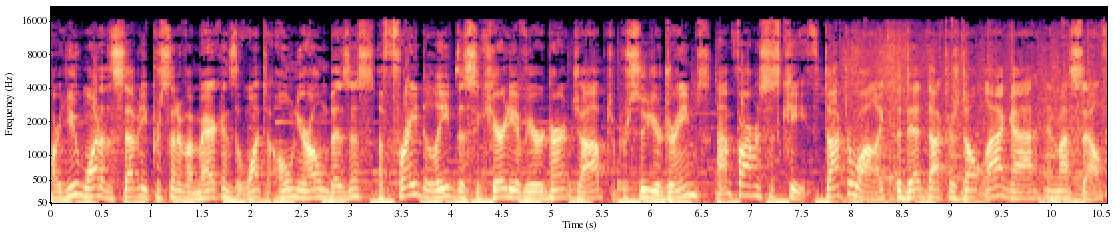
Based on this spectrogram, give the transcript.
Are you one of the 70% of Americans that want to own your own business? Afraid to leave the security of your current job to pursue your dreams? I'm pharmacist Keith. Dr. Wallach, the Dead Doctors Don't Lie guy, and myself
